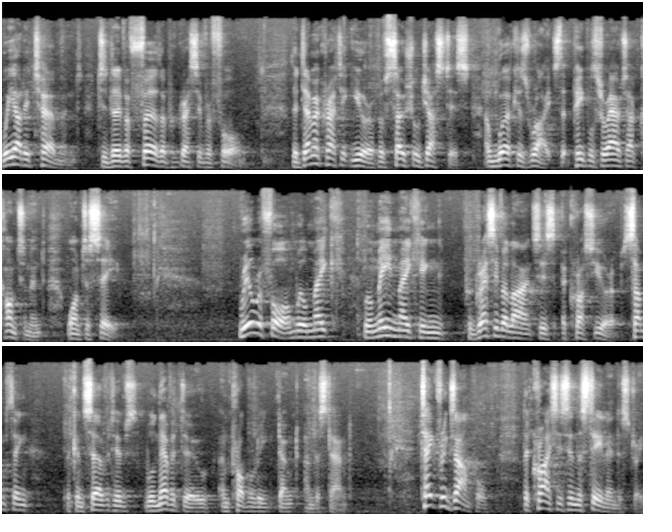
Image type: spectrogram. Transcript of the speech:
we are determined to deliver further progressive reform the democratic Europe of social justice and workers' rights that people throughout our continent want to see. Real reform will, make, will mean making progressive alliances across Europe, something the Conservatives will never do and probably don't understand. Take, for example, the crisis in the steel industry.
